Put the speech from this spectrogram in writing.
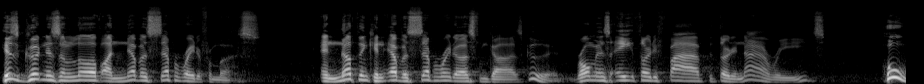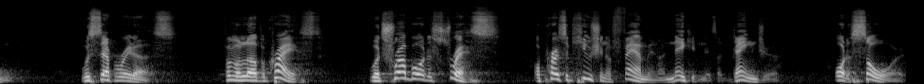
His goodness and love are never separated from us, and nothing can ever separate us from God's good. Romans 8 35 to 39 reads, Who will separate us from the love of Christ? Will trouble or distress, or persecution, or famine, or nakedness, or danger, or the sword?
